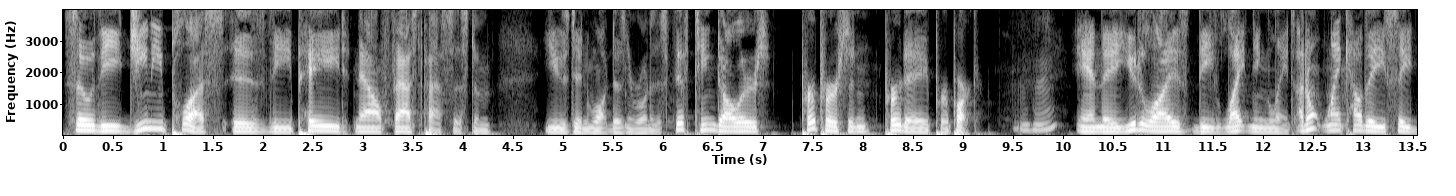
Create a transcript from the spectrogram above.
So the Genie Plus is the paid now fast pass system used in Walt Disney World. It is fifteen dollars per person per day per park, hmm and they utilize the lightning lanes. I don't like how they say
